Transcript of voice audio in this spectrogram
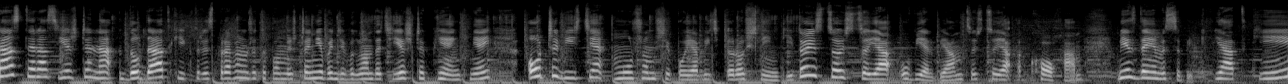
Czas teraz jeszcze na dodatki, które sprawią, że to pomieszczenie będzie wyglądać jeszcze piękniej. Oczywiście muszą się pojawić roślinki. To jest coś, co ja uwielbiam, coś, co ja kocham. Więc dajemy sobie kwiatki.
